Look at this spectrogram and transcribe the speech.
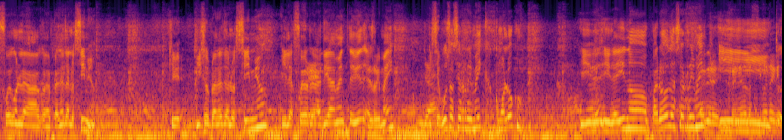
fue con, la, con el planeta de los simios. Que hizo el planeta de los simios y le fue Sí. relativamente bien el remake. Ya. Y se puso a hacer remake como loco. Y de, y de ahí no paró de hacer remake. Oye, pero y, ¿el de los Simios que to-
